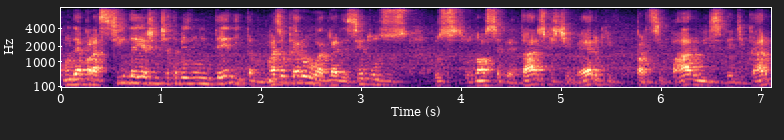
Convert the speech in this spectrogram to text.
Quando é para si, daí a gente talvez não entende então. Mas eu quero agradecer todos os, os, os, nossos secretários que estiveram, que participaram e se dedicaram,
